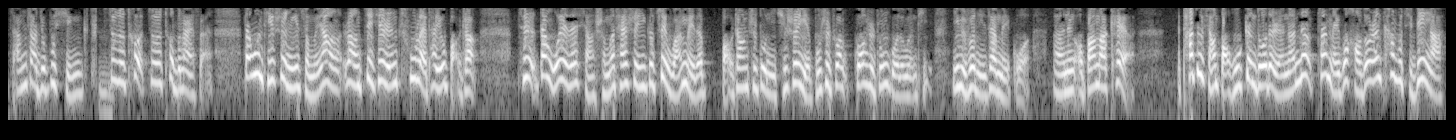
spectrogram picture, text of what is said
咱们这儿就不行，就是特就是特不耐烦。但问题是你怎么样让这些人出来，他有保障？其实，但我也在想，什么才是一个最完美的保障制度？你其实也不是专光是中国的问题。你比如说，你在美国，呃，那个 Obama Care，他就想保护更多的人呢。那在美国，好多人看不起病啊，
